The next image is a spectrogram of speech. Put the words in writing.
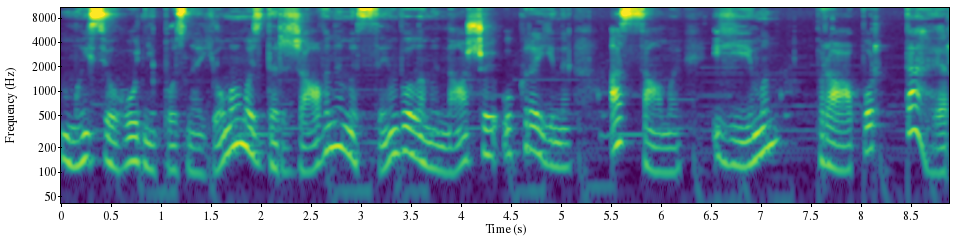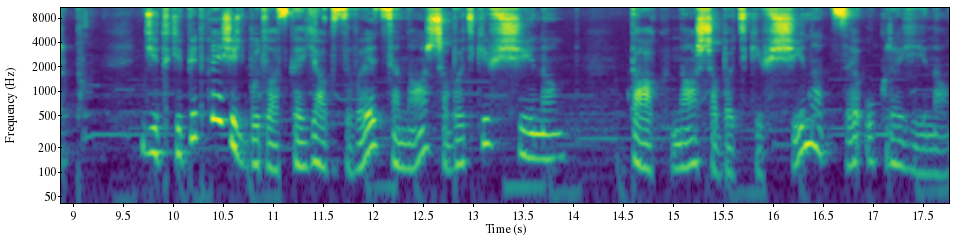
Ми сьогодні познайомимось з державними символами нашої України, а саме гімн, прапор та герб. Дітки, підкажіть, будь ласка, як зветься наша батьківщина? Так, наша батьківщина це Україна.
